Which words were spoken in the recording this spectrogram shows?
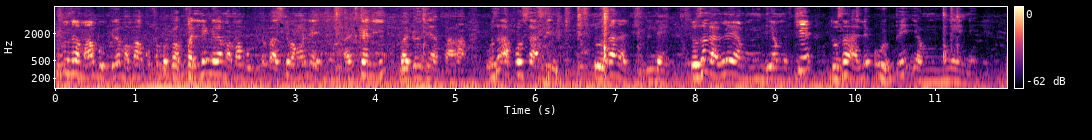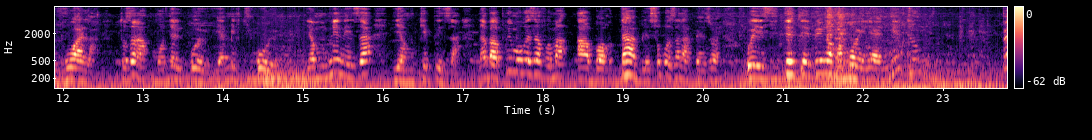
tozala mama bokilo mama akufa papa akufa lengela mama bokilo parce que bango nde batikali badose ya parent oza na mposa ya nini toza na dule toza na le ya moke toza na le oyo mpe ya monene voilà toza na modèle oyo ya milki oyo ya monene eza ya moke mpe eza na baprix moko eza vraiment abordable soki oza na besoin bohésite te benga mama eliane mitu peu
